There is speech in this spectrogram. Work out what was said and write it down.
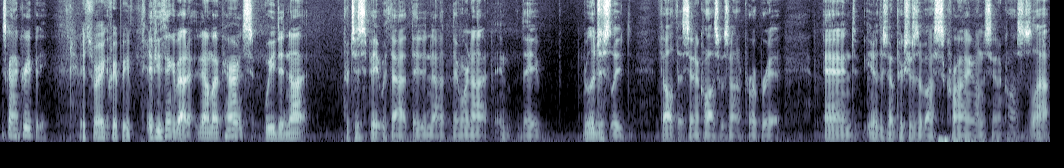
it's kind of creepy It's very creepy. if you think about it now my parents we did not participate with that they did not they were not they religiously felt that santa claus was not appropriate and you know there's no pictures of us crying on santa claus's lap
